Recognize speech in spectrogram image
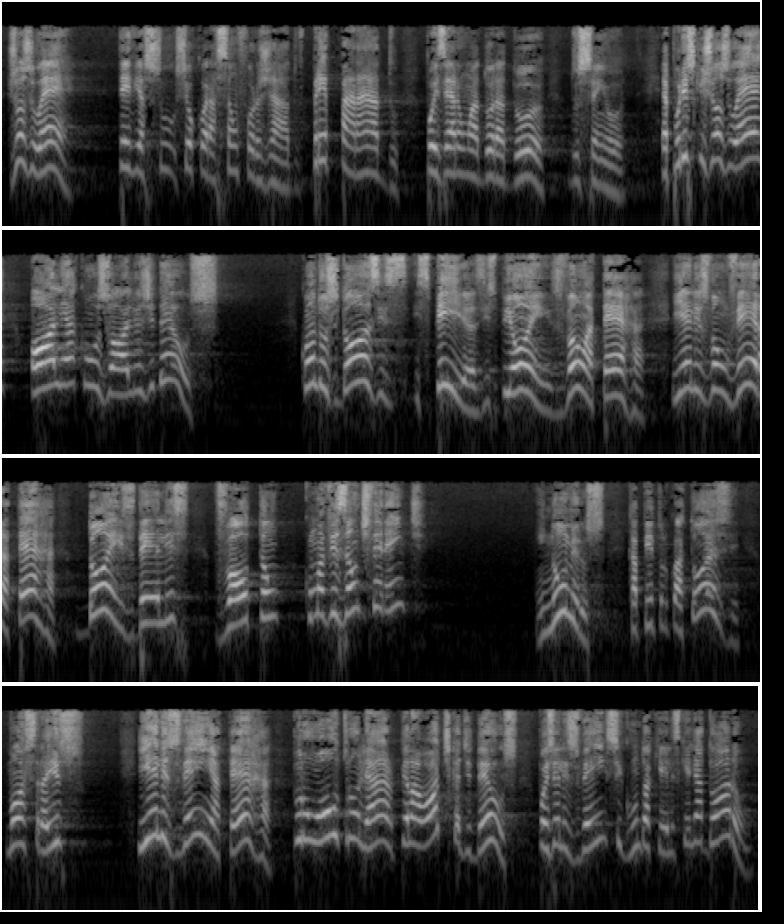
Josué teve o seu coração forjado, preparado, pois era um adorador do Senhor. É por isso que Josué olha com os olhos de Deus. Quando os doze espias, espiões, vão à terra e eles vão ver a terra, dois deles voltam com uma visão diferente. Em Números, capítulo 14, mostra isso. E eles veem a terra por um outro olhar, pela ótica de Deus, pois eles veem segundo aqueles que ele adoram.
